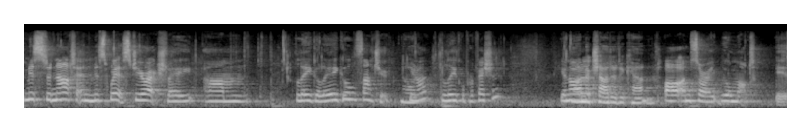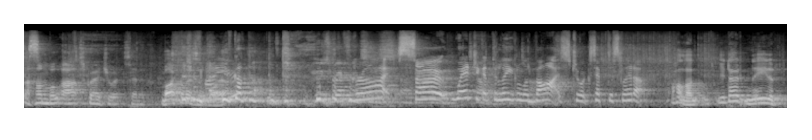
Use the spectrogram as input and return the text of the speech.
Mr Nutt and Miss West, you're actually um, legal eagles, aren't you? No. You know, the legal profession? You're I'm a chartered accountant. Oh, I'm sorry, Wilmot A is. A humble arts graduate, Senator. Michael is a lawyer. You've got the, Right, so where'd you get the legal advice to accept this letter? Hold on, you don't need it.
